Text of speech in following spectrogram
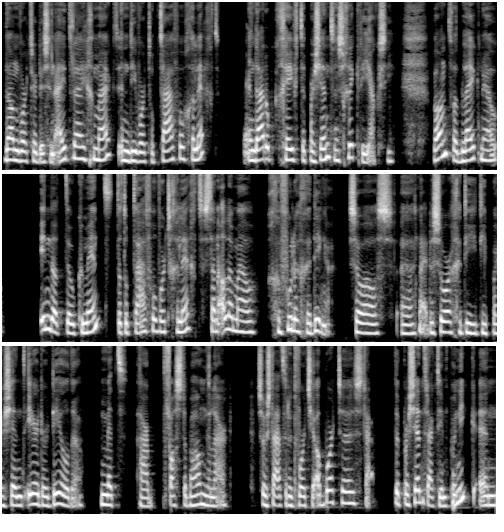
Dan wordt er dus een uitdraai gemaakt en die wordt op tafel gelegd. En daarop geeft de patiënt een schrikreactie. Want wat blijkt nou? In dat document dat op tafel wordt gelegd staan allemaal gevoelige dingen. Zoals uh, nou, de zorgen die die patiënt eerder deelde met haar vaste behandelaar. Zo staat er het woordje abortus. Nou, de patiënt raakt in paniek en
